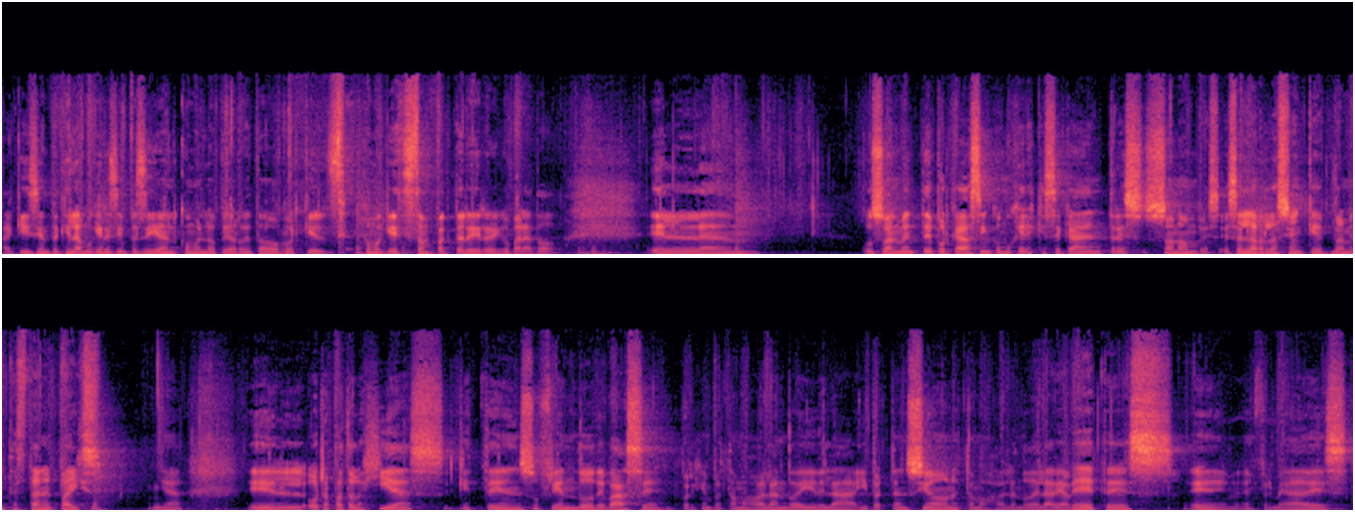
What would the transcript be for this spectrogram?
Aquí siento que las mujeres siempre se llevan como lo peor de todo, porque como que son factores de riesgo para todo. Um, usualmente, por cada cinco mujeres que se caen, tres son hombres. Esa es la relación que actualmente está en el país. otras patologías que estén sufriendo de base, por ejemplo, estamos hablando ahí de la hipertensión, estamos hablando de la diabetes, eh, enfermedades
